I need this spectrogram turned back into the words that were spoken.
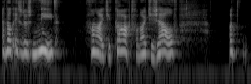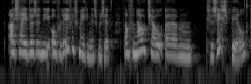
En dat is dus niet vanuit je kracht, vanuit jezelf. Want als jij dus in die overlevingsmechanisme zit, dan vernauwt jouw um, gezichtsbeeld.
